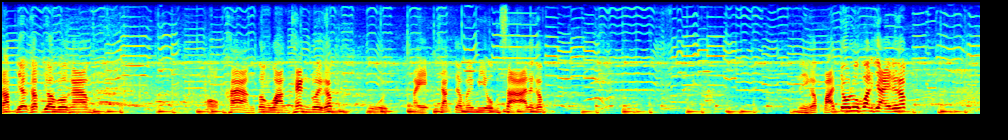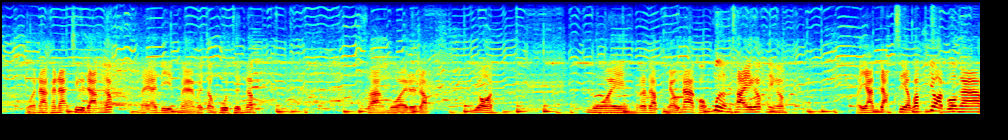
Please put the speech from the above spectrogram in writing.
รับเยอะครับยอดบัวงาม ออกข้างต้องวางแข้งด้วยครับโอ้ยเตะชักจะไม่มีองศาเลยครับ นี่ครับป๋าโจลูกบ้านใหญ่นะครับ หัวหน้าคณะชื่อดังครับ ในอดีตแหม่ไม่ต้องพูดถึงครับ สร้างมวยระดับยอด มวยระดับแถวหน้าของเมืองไทยครับนี่ครับพยายามดักเสียบครับยอดบัวงาม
